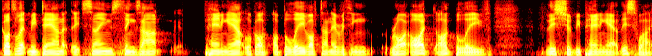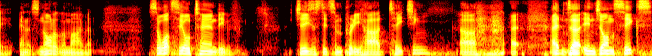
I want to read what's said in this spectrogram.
God's let me down. It, it seems things aren't panning out. Look, I, I believe I've done everything right. I I believe this should be panning out this way, and it's not at the moment. So, what's the alternative? Jesus did some pretty hard teaching uh, and uh, in John 6,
